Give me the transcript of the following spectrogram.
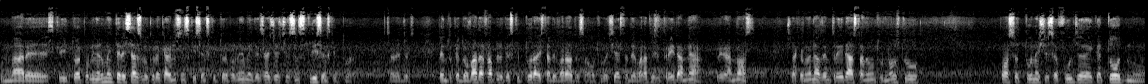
un mare scriitor, pe mine nu mă interesează lucrurile care nu sunt scrise în Scriptură, pe mine mă interesează ceea ce sunt scrise în Scriptură. Înțelegeți? Pentru că dovada faptului că Scriptura este adevărată sau ortodoxia este adevărată este trăirea mea, trăirea noastră. Și dacă noi nu avem trăirea asta înăuntru nostru, poate să tune și să fulgere, că tot nu,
